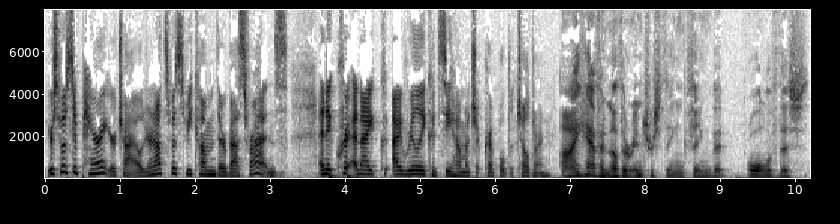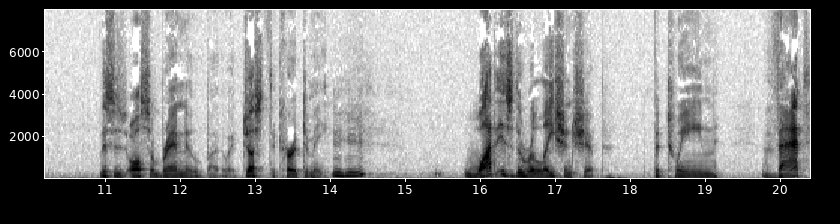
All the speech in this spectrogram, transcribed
You're supposed to parent your child. You're not supposed to become their best friends. And it and I I really could see how much it crippled the children. I have another interesting thing that all of this, this is also brand new, by the way, just occurred to me. Mm-hmm. What is the relationship between that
